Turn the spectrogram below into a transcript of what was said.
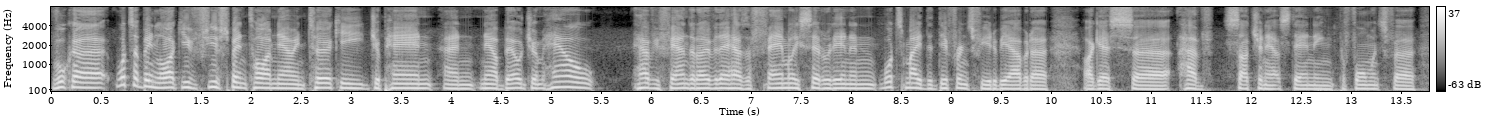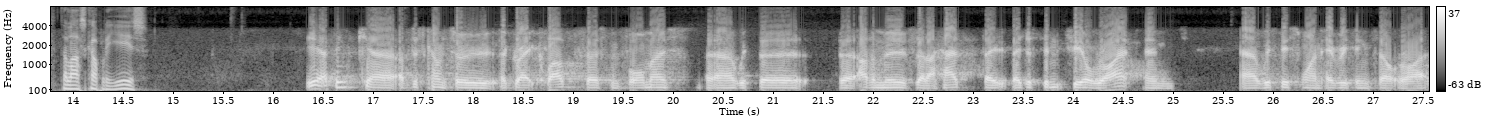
Vuka, what's it been like? You've you've spent time now in Turkey, Japan, and now Belgium. How how have you found it over there? How's the family settled in, and what's made the difference for you to be able to, I guess, uh, have such an outstanding performance for the last couple of years? Yeah, I think uh, I've just come to a great club first and foremost. Uh, with the the other moves that I had, they they just didn't feel right, and uh, with this one, everything felt right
